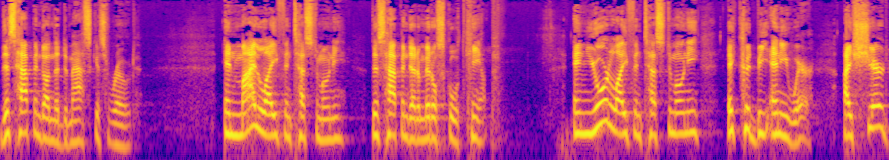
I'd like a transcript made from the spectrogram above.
this happened on the Damascus Road. In my life and testimony, this happened at a middle school camp. In your life and testimony, it could be anywhere. I shared,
